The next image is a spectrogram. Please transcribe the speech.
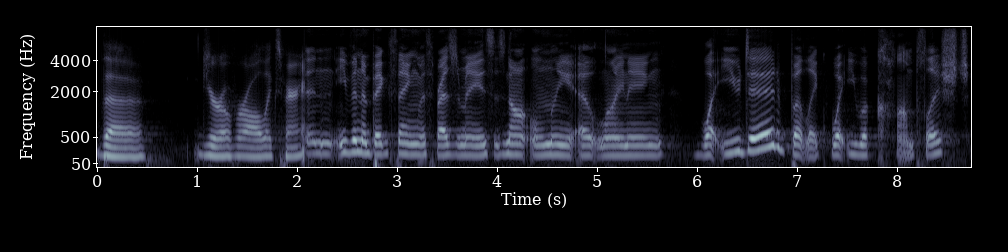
the your overall experience. And even a big thing with resumes is not only outlining what you did, but like what you accomplished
